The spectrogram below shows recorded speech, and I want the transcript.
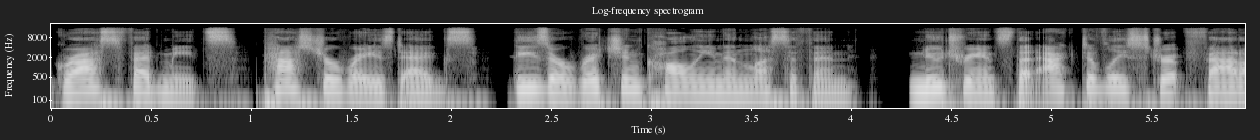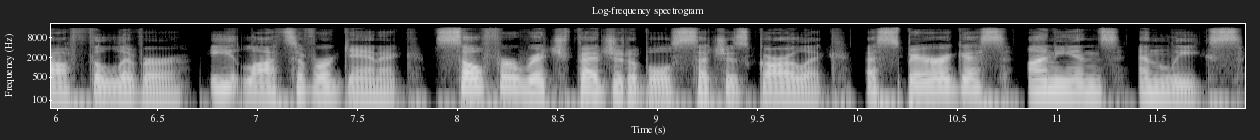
grass-fed meats, pasture-raised eggs. These are rich in choline and lecithin, nutrients that actively strip fat off the liver. Eat lots of organic, sulfur-rich vegetables such as garlic, asparagus, onions, and leeks,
